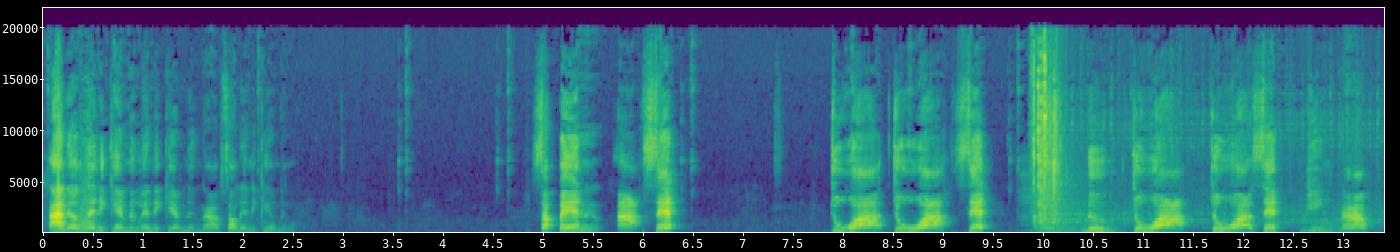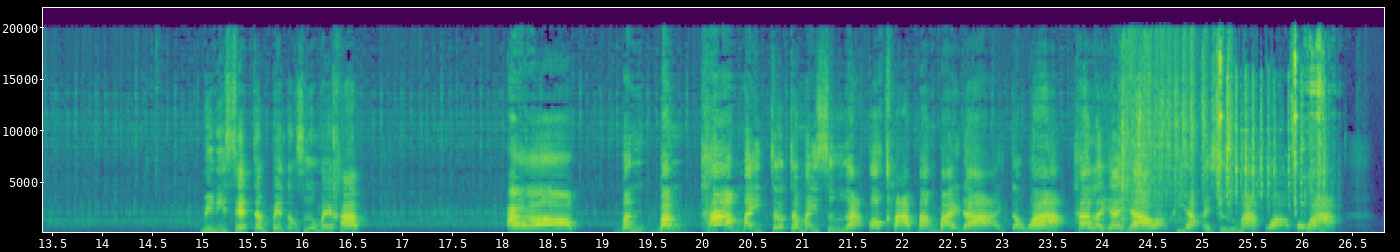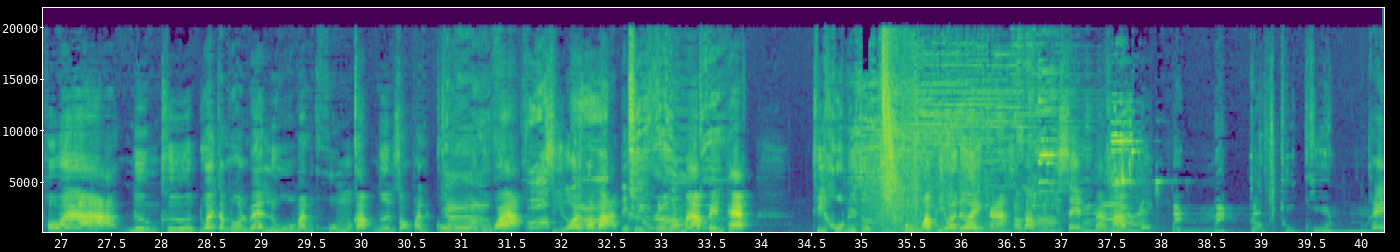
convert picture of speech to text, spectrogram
อะเดี๋ยวเล่นอีกเกมหนึ่งเล่นอีกเกมหนึ่งนะครับสอนเล่นอีกเกมหนึ่งสเปนอะเซตจัวจัวเซต หนึ่งจัวจัวเซตยิงนะครับ มินิเซตจำเป็นต้องซื้อไหมครับอ่ามันบางถ้าไม่จะจะไม่ซื้ออะก็คราฟบางใบได้ แต่ว่าถ้าระยะยาวอะพี่อยากให้ซื้อมากกว่า เพราะว่า เพราะว่าหนึ่งคือด้วยจำนวน value มันคุ้มกับเงิน 2,000 โก หรือว่า 400 กว่าบาท นี่คือคุ้มมาก ๆ เป็นแพ็ค ที่คุ้มที่สุดคุ้มกว่าพีออเดอร์อีกนะสำหรับมินิเซตนะครับเป็นมิตรกับทุกคนโอเค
